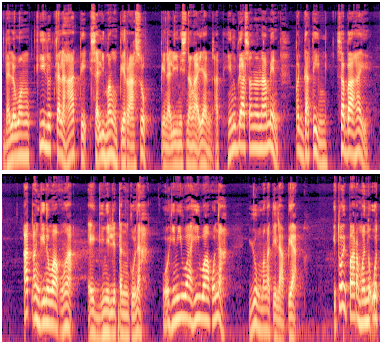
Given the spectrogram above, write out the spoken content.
Dalawang kilot kalahati sa limang piraso. Pinalinis na nga yan at hinugasan na namin pagdating sa bahay. At ang ginawa ko nga, eh ginilitan ko na o hiniwa-hiwa ko na yung mga tilapia. Ito ay para manuot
